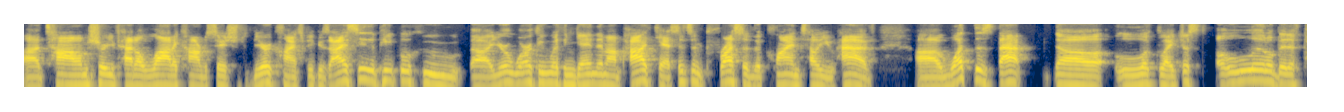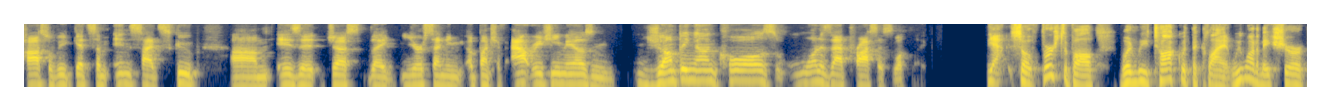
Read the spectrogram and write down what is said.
uh, Tom, I'm sure you've had a lot of conversations with your clients because I see the people who uh, you're working with and getting them on podcasts. It's impressive the clientele you have. Uh, what does that uh, look like? Just a little bit, if possible, we get some inside scoop um, is it just like you're sending a bunch of outreach emails and jumping on calls? What does that process look like? Yeah. So, first of all, when we talk with the client, we want to make sure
